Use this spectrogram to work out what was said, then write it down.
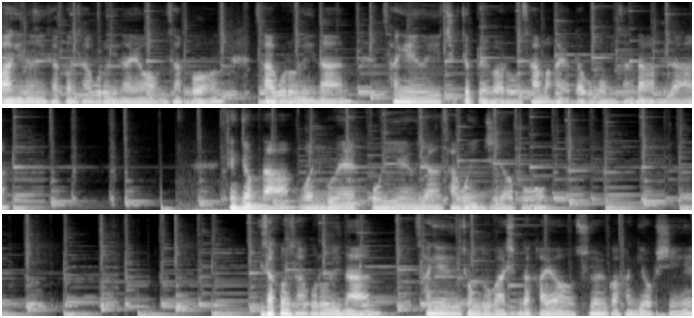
망인은 이 사건 사고로 인하여 이 사건 사고로 인한 상해의 직접 결과로 사망하였다고 봄이 상당합니다. 쟁점나 원고의 고의에 의한 사고인지 여부 이 사건 사고로 인한 상해의 정도가 심각하여 수혈과 관계없이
